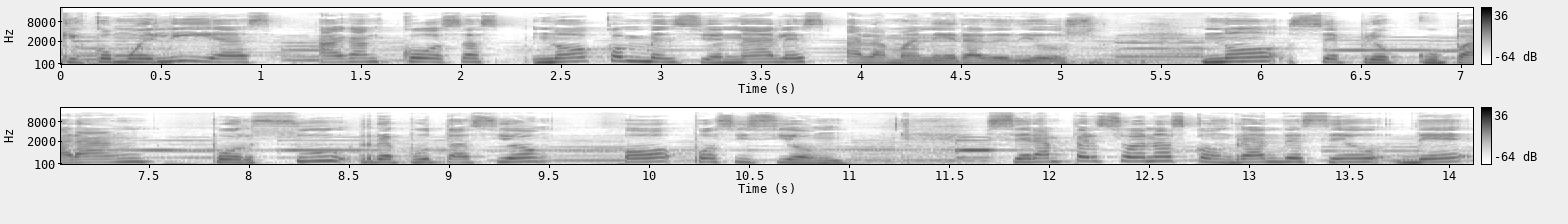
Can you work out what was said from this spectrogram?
que como Elías hagan cosas no convencionales a la manera de Dios. No se preocuparán por su reputación o posición. Serán personas con gran deseo de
